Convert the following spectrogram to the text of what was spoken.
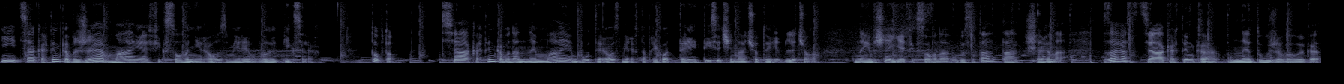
І ця картинка вже має фіксовані розміри в пікселях. Тобто, ця картинка вона не має бути розмірів, наприклад, 3000 на 4. Для чого? В неї вже є фіксована висота та ширина. Зараз ця картинка не дуже велика,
